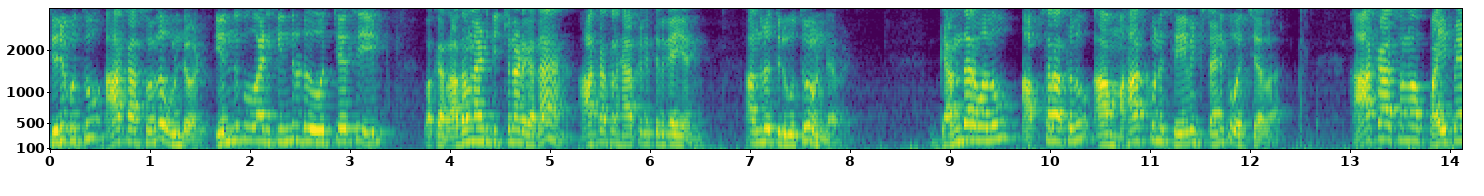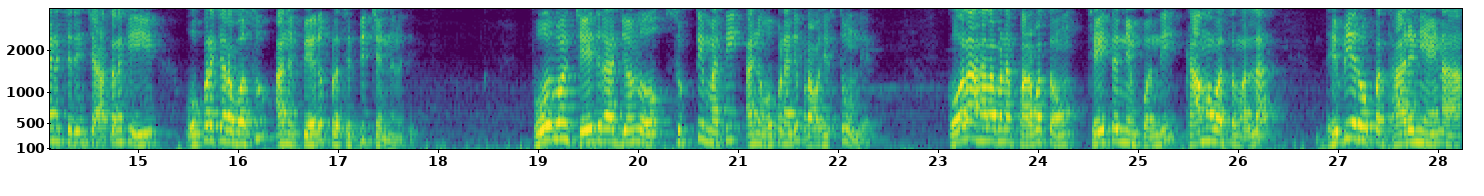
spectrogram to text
తిరుగుతూ ఆకాశంలో ఉండేవాడు. ఎందుకు? ఆయనకి ఇంద్రుడు వచ్చేసి ఒక రథం లాంటిది ఇచ్చున్నాడు కదా ఆకాశం హ్యాపీగా తిరిగాయని అందులో తిరుగుతూ ఉండేవాడు. గంధర్వలు అప్సరసులు ఆ మహాత్ముని సేవించడానికి వచ్చేవారు. ఆకాశంలో పైపైన చరించే అతనికి ఉపరిచర వసు అనే పేరు ప్రసిద్ధి చెందినది. పూర్వం చేది రాజ్యంలో సుక్తిమతి అనే ఉపనది ప్రవహిస్తూ ఉండేది. కోలాహలమైన పర్వతం చైతన్యం పొంది కామవశం వల్ల దివ్య రూపధారిణి అయిన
